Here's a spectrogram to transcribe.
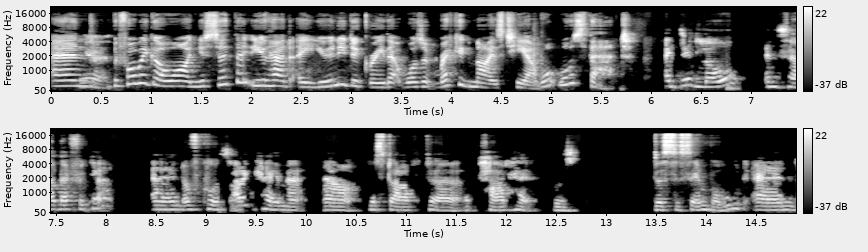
And yeah. before we go on, you said that you had a uni degree that wasn't recognized here. What was that? I did law in South Africa. And of course, I came out just after apartheid was disassembled. And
